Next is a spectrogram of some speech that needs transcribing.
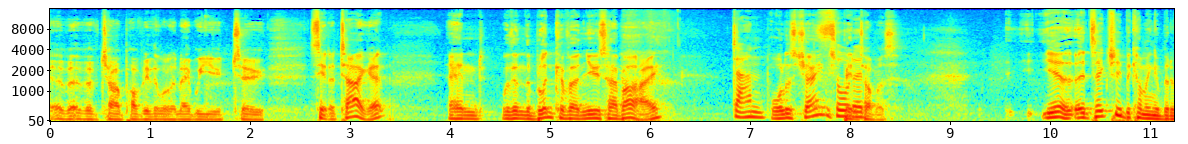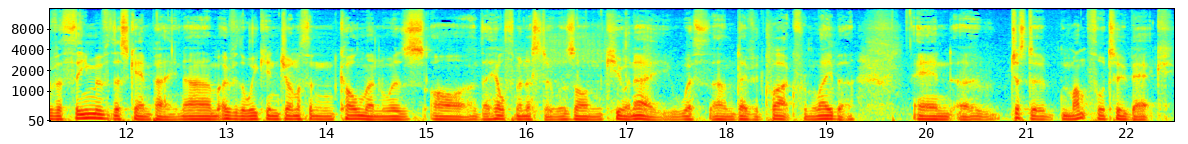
of, of of child poverty that will enable you to set a target. And within the blink of a Newshub eye, Done. all has changed. Ben Thomas. Yeah, it's actually becoming a bit of a theme of this campaign. Um, over the weekend, Jonathan Coleman was on, the health minister was on Q and A with um, David Clark from Labor, and uh, just a month or two back,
